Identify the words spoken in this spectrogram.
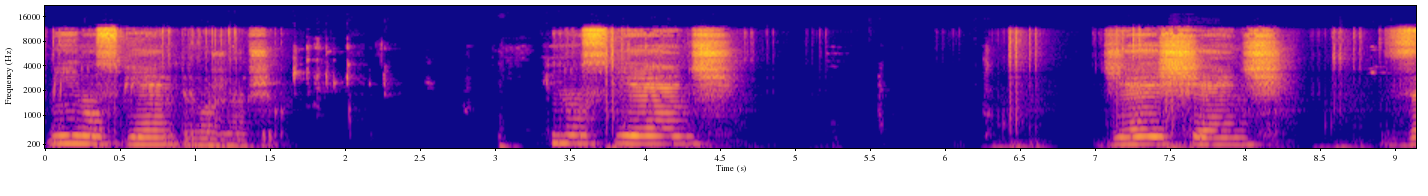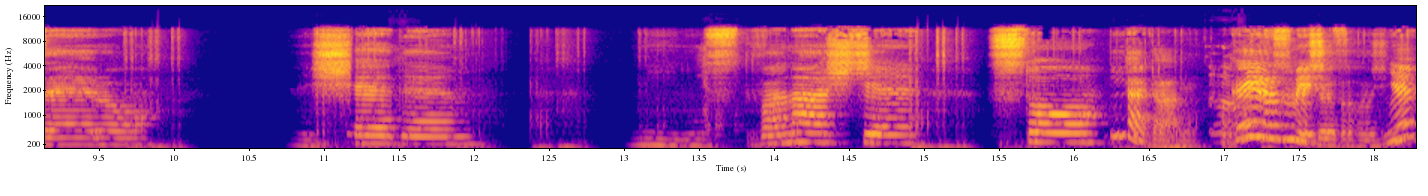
minus 5, może na przykład. Minus 5, 10, 0, 7, minus 12, 100 i tak dalej. Ok? Rozumiecie o co chodzi, nie?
